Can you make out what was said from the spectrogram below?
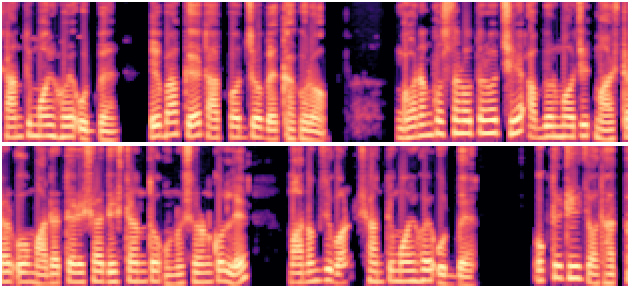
শান্তিময় হয়ে উঠবে। এ বাক্যে তাৎপর্য ব্যাখ্যা করো। ঘনং প্রশ্নের উত্তর হচ্ছে, আব্দুল মজিদ মাস্টার ও মাদার তেরেসা দৃষ্টান্ত অনুসরণ করলে মানব জীবন শান্তিময় হয়ে উঠবে। উক্তিটি যথার্থ।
